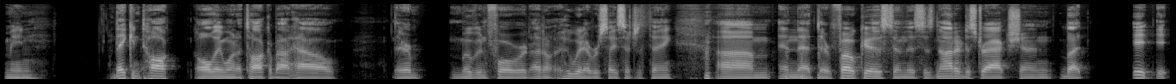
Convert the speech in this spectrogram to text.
I mean, they can talk all they want to talk about how they're moving forward. I don't who would ever say such a thing, um, and that they're focused and this is not a distraction. But it, it,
